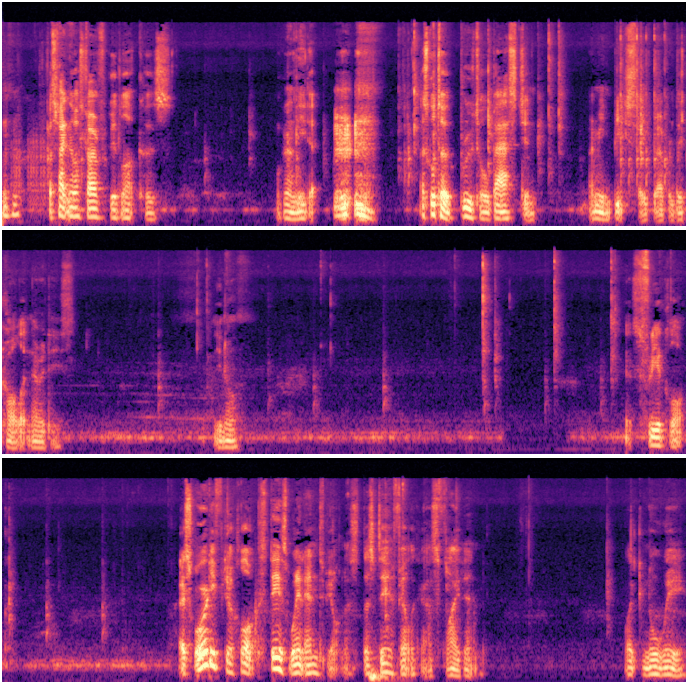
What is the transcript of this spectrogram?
Mm-hmm. Let's fight the driver for good luck, because we're to need it. Let's go to Brutal Bastion. I mean, Beachside, whatever they call it nowadays. You know. It's 3 o'clock. It's already 3 o'clock. This day has went in, to be honest. This day I felt like it has flied in. Like, no way.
